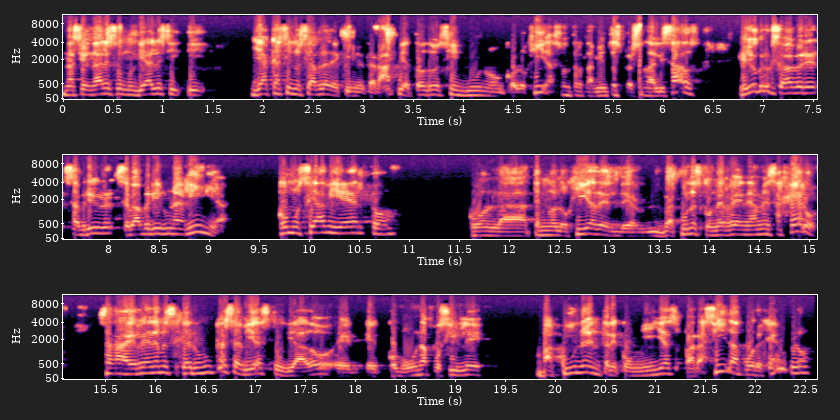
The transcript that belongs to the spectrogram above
nacionales o mundiales y, y ya casi no se habla de quimioterapia todo es inmunooncología son tratamientos personalizados que yo creo que se va a abrir, se, abrir- se va a abrir una línea como se ha abierto con la tecnología de, vacunas con RNA mensajero o sea RNA mensajero nunca se había estudiado eh, eh, como una posible vacuna entre comillas para SIDA por ejemplo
